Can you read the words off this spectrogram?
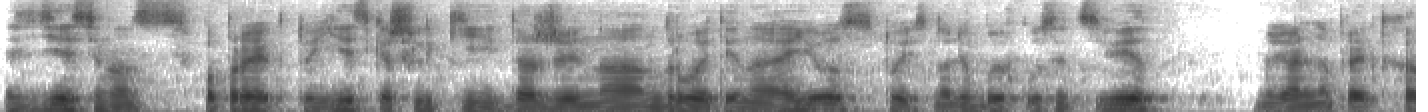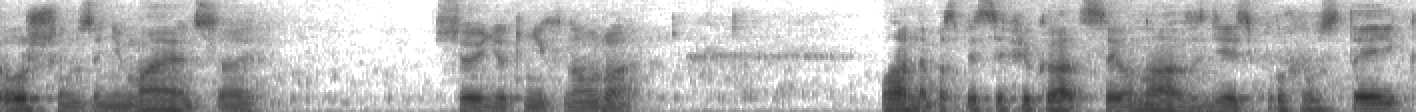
Здесь у нас по проекту есть кошельки даже на Android и на iOS, то есть на любой вкус и цвет. Реально проект хороший, им занимаются. Все идет у них на ура. Ладно, по спецификации у нас здесь Proof of Stake.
